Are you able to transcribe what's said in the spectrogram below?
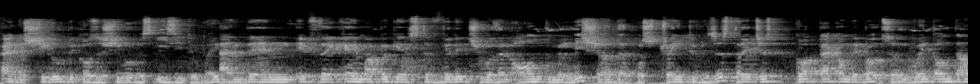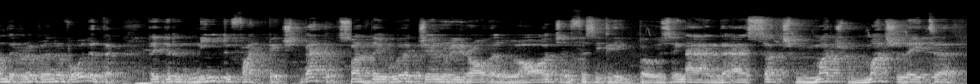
and a shield because the shield was easy to make. And then if they came up against a village with an armed militia that was trained to resist them, they just got back on their boats and went on down the river and avoided them. They didn't need to fight pitched battles, but they were generally rather large and physically imposing, and as such, much, much later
